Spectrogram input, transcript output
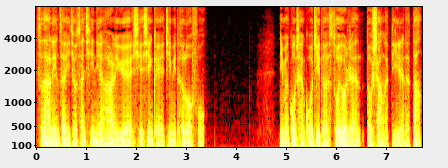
斯大林在一九三七年二月写信给基米特洛夫。你们共产国际的所有人都上了敌人的当。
